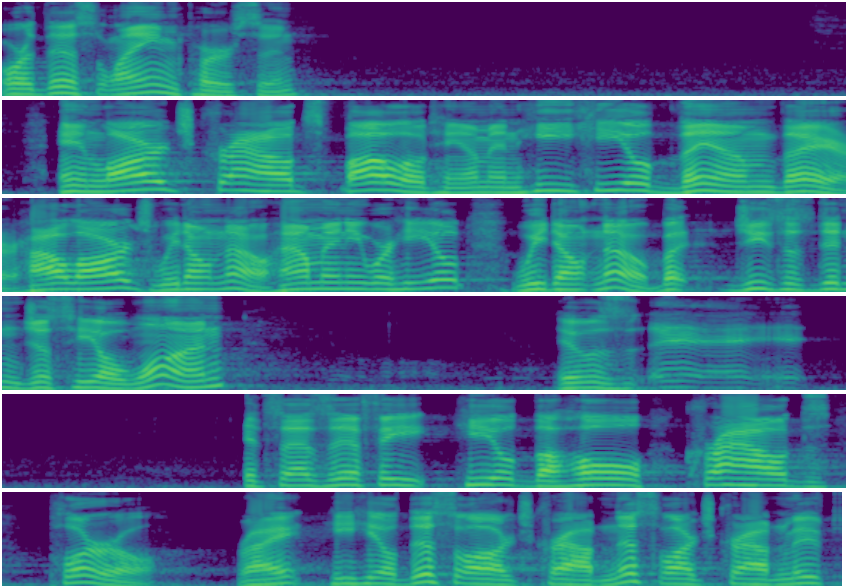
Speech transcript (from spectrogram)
or this lame person. And large crowds followed him, and he healed them there. How large? We don't know. How many were healed? We don't know. But Jesus didn't just heal one, it was. It's as if he healed the whole crowd's plural, right? He healed this large crowd and this large crowd moved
